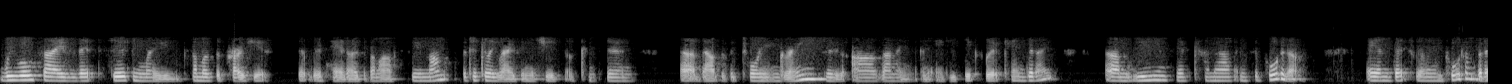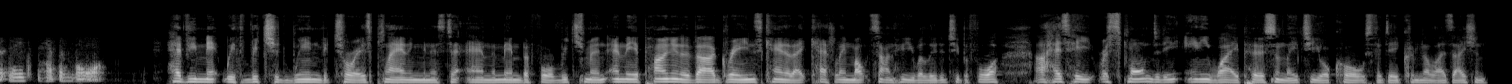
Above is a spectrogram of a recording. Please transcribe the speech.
We will say that certainly some of the protests that we've had over the last few months, particularly raising issues of concern about the Victorian Greens, who are running an anti-sex work candidate, um, unions have come out and supported us. And that's really important, but it needs to happen more. Have you met with Richard Wynne, Victoria's planning minister and the member for Richmond, and the opponent of our Greens candidate, Kathleen Maltzahn, who you alluded to before? Uh, has he responded in any way personally to your calls for decriminalisation?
